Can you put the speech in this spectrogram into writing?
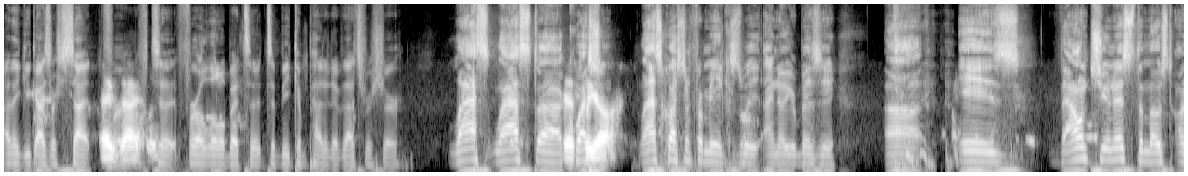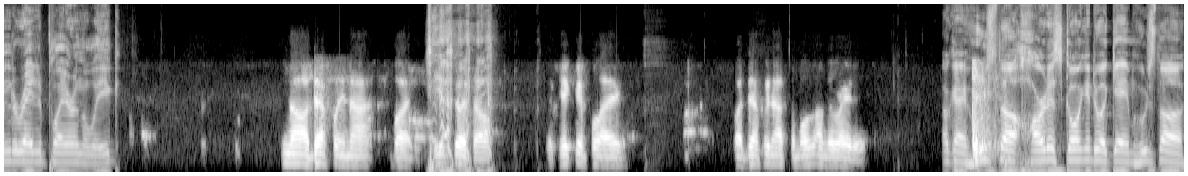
I think you guys are set for, Exactly. to, for a little bit to, to be competitive. That's for sure. Last last uh, Yes, question. Last question from me because I know you're busy. Uh, is Valanciunas the most underrated player in the league? No, definitely not. But he's good though. if he can play, but definitely not the most underrated. Okay, who's the hardest going into a game? Who's the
